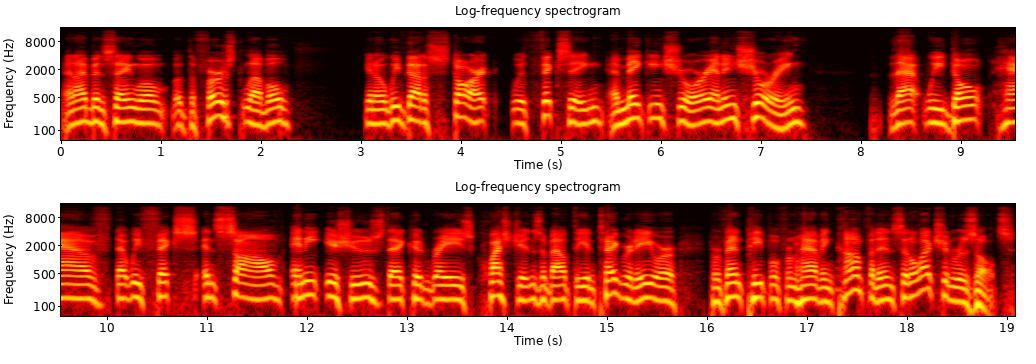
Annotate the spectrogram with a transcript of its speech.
And I've been saying, well, at the first level, you know, we've got to start with fixing and making sure and ensuring that we don't have, that we fix and solve any issues that could raise questions about the integrity or prevent people from having confidence in election results.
